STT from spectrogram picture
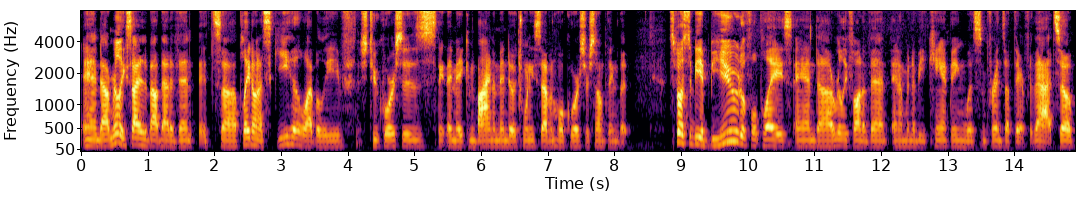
and I'm really excited about that event. It's uh, played on a ski hill, I believe. There's two courses. I think they may combine them into a 27-hole course or something, but it's supposed to be a beautiful place and uh, a really fun event, and I'm going to be camping with some friends up there for that. So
